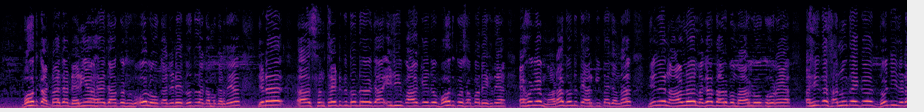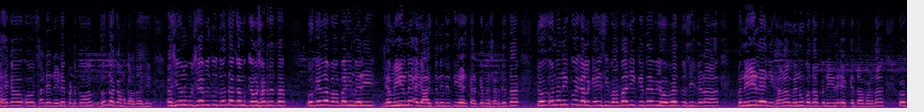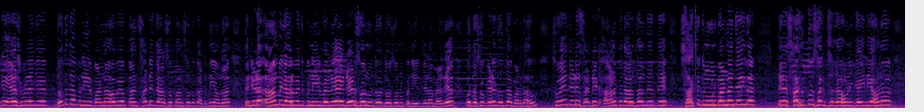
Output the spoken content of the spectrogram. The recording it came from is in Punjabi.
ਬਹੁਤ ਘਾਟਾ ਜਾਂ ਡੈਰੀਆਂ ਹੈ, ਜਾਂ ਕੁਝ ਉਹ ਲੋਕ ਆ ਜਿਹੜੇ ਦੁੱਧ ਦਾ ਕੰਮ ਕਰਦੇ ਆ, ਜਿਹੜਾ ਸਿੰਥੈਟਿਕ ਦੁੱਧ ਜਾਂ ਈਜੀ ਪਾ ਕੇ ਜੋ ਬਹੁਤ ਕੁਝ ਆਪਾਂ ਦੇਖਦੇ ਆ, ਇਹੋ ਜਿਹਾ ਮਾੜਾ ਦੁੱਧ ਤਿਆਰ ਕੀਤਾ ਜਾਂਦਾ, ਜਿਹਦੇ ਨਾਲ ਲਗਾਤਾਰ ਬਿਮਾਰ ਲੋਕ ਹੋ ਰਹੇ ਆ। ਅਸੀਂ ਤਾਂ ਸਾਨੂੰ ਤਾਂ ਇੱਕ ਦੋਜੀ ਜਿਹੜਾ ਹੈਗਾ, ਉਹ ਸਾਡੇ ਨੇੜੇ ਪਿੰਡ ਤੋਂ ਆ, ਦੁੱਧ ਦਾ ਕੰਮ ਕਰਦਾ ਸੀ। ਅਸੀਂ ਉਹਨੂੰ ਪੁੱਛਿਆ ਵੀ ਤੂੰ ਦੁੱਧ ਦਾ ਕੰਮ ਕਿਉਂ ਛੱਡ ਦਿੱਤਾ? ਉਹ ਕਹਿੰਦਾ, ਬਾਬਾ ਜੀ, ਮੇਰੀ ਜ਼ਮੀਰ ਨੇ ਇਜਾਜ਼ਤ ਨਹੀਂ ਦਿੱਤੀ, ਇਸ ਕਰਕੇ ਮੈਂ ਛੱਡ ਦਿੱਤਾ। ਤੇ ਉਹਨਾਂ ਨੇ ਇੱਕੋ ਹੀ ਗੱਲ ਕਹੀ ਸੀ, ਬਾਬਾ ਜੀ, ਕਿਤੇ ਵੀ ਹੋਵੇ ਤੁਸੀਂ ਜਿਹੜਾ ਪਨੀਰ ਇਹ ਨਹੀਂ ਖਾਣਾ, ਮੈਨੂੰ ਪਤਾ ਪਨੀਰ ਇਹ ਕਿੱਦਾਂ ਬਣਦਾ। ਕਿਉਂਕਿ ਇਸ ਵੇਲੇ ਜੇ ਦੁੱਧ ਦਾ ਪਨੀਰ ਬਣਨਾ ਹੋਵੇ, ਉਹ 450 500 ਤੋਂ ਘੱਟ ਨਹੀਂ ਆਉਂਦਾ। ਤੇ ਜਿਹੜਾ ਆਮ ਬਾਜ਼ਾਰ ਵਿੱਚ ਪਨੀਰ ਮਿਲ ਰਿਹਾ, ਇਹ 150 ਨੂੰ 200 ਨੂੰ ਪਨੀਰ ਜਿਹੜਾ ਮਿਲ ਰਿਹਾ, ਉਹ ਦੱਸੋ ਕਿਹੜੇ ਦੁੱਧ ਦਾ ਬਣਦਾ ਹੋਊ। ਸੋ ਇਹ ਜਿਹੜੇ ਸਾਡੇ ਖਾਣ ਪਦਾਰਥਾਂ ਦੇ ਉੱਤੇ ਸਖਤ ਕਾਨੂੰਨ ਬਣਨਾ ਚਾਹੀਦਾ ਤੇ ਸਖਤ ਤੋਂ ਸਖਤ ਸਜ਼ਾ ਹੋਣੀ ਚਾਹੀਦੀ ਆ। ਹੁਣ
